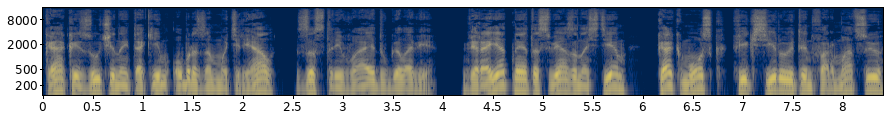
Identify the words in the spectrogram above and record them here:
как изученный таким образом материал застревает в голове. Вероятно, это связано с тем, как мозг фиксирует информацию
